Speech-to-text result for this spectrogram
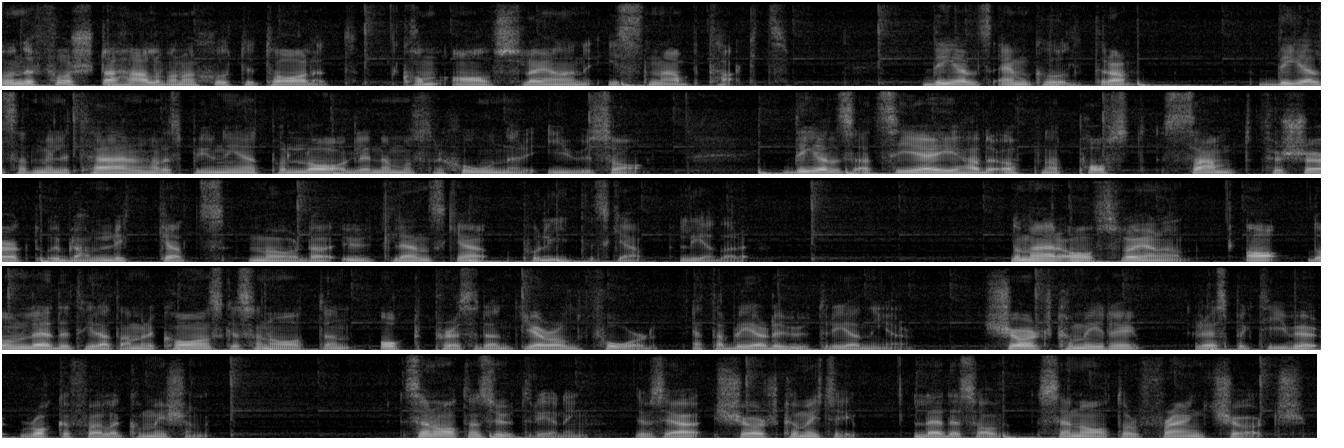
Under första halvan av 70-talet kom avslöjanden i snabb takt. Dels MK-Ultra, dels att militären hade spionerat på lagliga demonstrationer i USA, dels att CIA hade öppnat post samt försökt och ibland lyckats mörda utländska politiska ledare. De här avslöjarna, ja, de ledde till att amerikanska senaten och president Gerald Ford etablerade utredningar. Church Committee respektive Rockefeller Commission. Senatens utredning det vill säga Church Committee, leddes av senator Frank Church.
